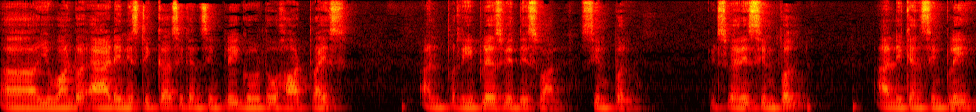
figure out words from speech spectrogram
uh, you want to add any stickers you can simply go to hot price and replace with this one. Simple. It's very simple and you can simply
